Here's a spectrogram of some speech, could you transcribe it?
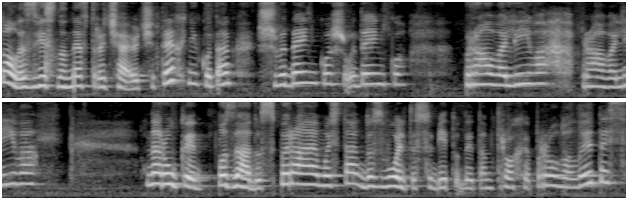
ну але, звісно, не втрачаючи техніку, так? Швиденько, швиденько. Права, ліва, права, ліва. На руки позаду спираємось, так, дозвольте собі туди там трохи провалитись.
